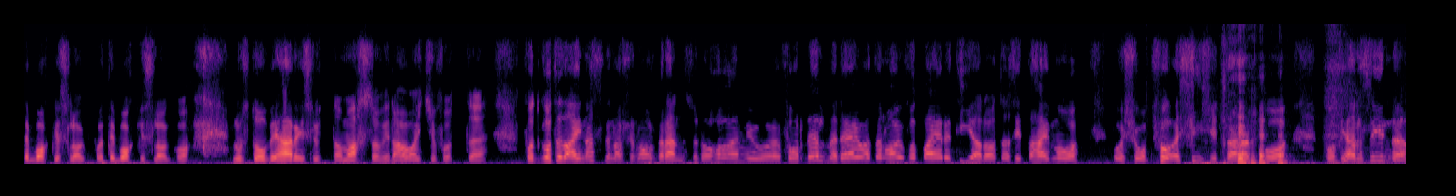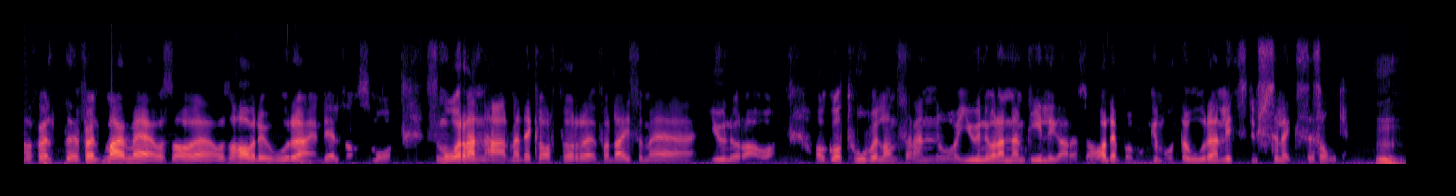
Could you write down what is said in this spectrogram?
tilbakeslag på tilbakeslag. og Nå står vi her i slutten av mars og vi har ikke fått, uh, fått gått et eneste nasjonalt renn. Så da har en jo fordel med det er jo at en har jo fått bedre tid da, til å sitte hjemme og, og se på skiskytteren på, på fjernsynet og fulgt, mer med. Og så, og så, har det jo vært en del sånn små smårenn her. Men det er klart for, for de som er juniorer og har gått hovedlandsrenn og junior-NM tidligere, så har det på mange måter vært en litt stusslig sesong. Mm.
